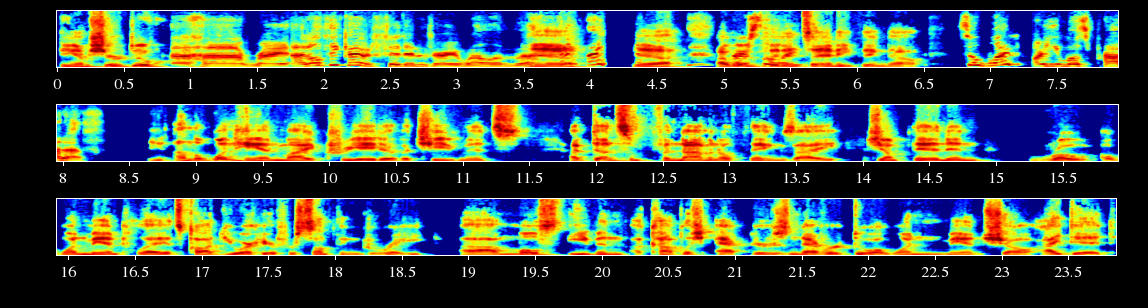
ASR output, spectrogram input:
damn sure do. Uh huh. Right. I don't think I would fit in very well in that. Yeah. Yeah. I wouldn't fit into anything now. So, what are you most proud of? On the one hand, my creative achievements. I've done some phenomenal things. I jumped in and wrote a one man play. It's called You Are Here for Something Great. Uh, most even accomplished actors never do a one man show. I did.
